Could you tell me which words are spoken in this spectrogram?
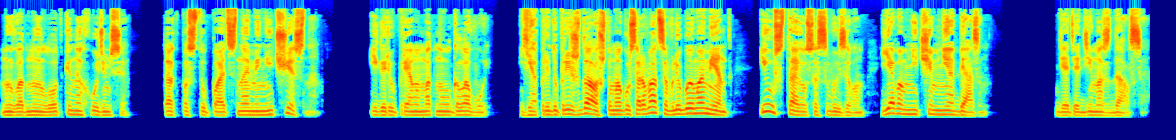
мы в одной лодке находимся. Так поступать с нами нечестно». Игорь упрямо мотнул головой. «Я предупреждал, что могу сорваться в любой момент и уставился с вызовом. «Я вам ничем не обязан». Дядя Дима сдался.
